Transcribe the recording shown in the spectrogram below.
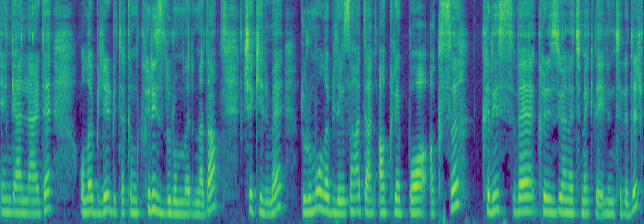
engeller de olabilir. Bir takım kriz durumlarına da çekilme durumu olabilir. Zaten akrep boğa aksı kriz ve krizi yönetmekle ilintilidir.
